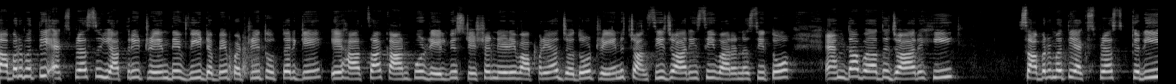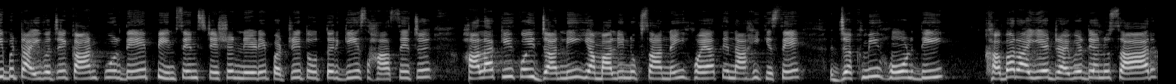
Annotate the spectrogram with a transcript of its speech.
ਸਾਬਰਮਤੀ ਐਕਸਪ੍ਰੈਸ ਯਾਤਰੀ ਟ੍ਰੇਨ ਦੇ 20 ਡੱਬੇ ਪਟਰੀ ਤੋਂ ਉਤਰ ਗਏ। ਇਹ ਹਾਦਸਾ ਕਾਨਪੁਰ ਰੇਲਵੇ ਸਟੇਸ਼ਨ ਨੇੜੇ ਵਾਪਰਿਆ, ਜਦੋਂ ਟ੍ਰੇਨ ਝਾਂਸੀ ਜਾ ਰਹੀ ਸੀ। ਵਾਰਾਣਸੀ ਤੋਂ ਅਹਿਮਦਾਬਾਦ ਜਾ ਰਹੀ ਸਾਬਰਮਤੀ ਐਕਸਪ੍ਰੈਸ ਕਰੀਬ 2:30 ਵਜੇ ਕਾਨਪੁਰ ਦੇ ਭੀਮਸੇਨ ਸਟੇਸ਼ਨ ਨੇੜੇ ਪਟਰੀ ਤੋਂ ਉਤਰ ਗਈ। ਇਸ ਹਾਦਸੇ 'ਚ ਹਾਲਾਂਕਿ ਕੋਈ ਜਾਨੀ ਜਾਂ ਮਾਲੀ ਨੁਕਸਾਨ ਨਹੀਂ ਹੋਇਆ ਤੇ ਨਾ ਹੀ ਕਿਸੇ ਜ਼ਖਮੀ ਹੋਣ ਦੀ ਖਬਰ ਆਈ ਹੈ। ਡਰਾਈਵਰ ਦੇ ਅਨੁਸਾਰ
